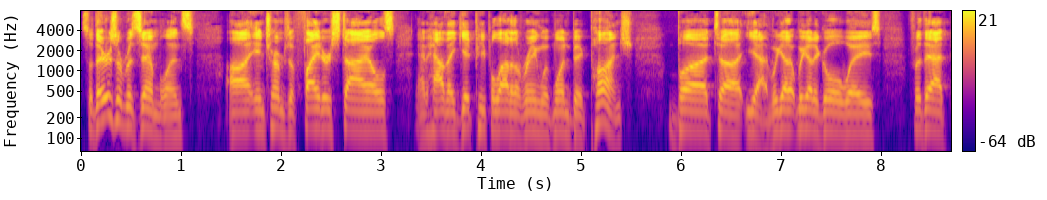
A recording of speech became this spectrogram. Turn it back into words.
So there's a resemblance uh, in terms of fighter styles and how they get people out of the ring with one big punch. But uh, yeah, we got we got to go a ways for that.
